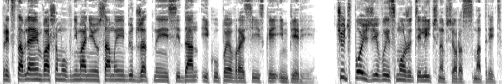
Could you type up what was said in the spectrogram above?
представляем вашему вниманию самые бюджетные седан и купе в Российской империи. Чуть позже вы сможете лично все рассмотреть.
